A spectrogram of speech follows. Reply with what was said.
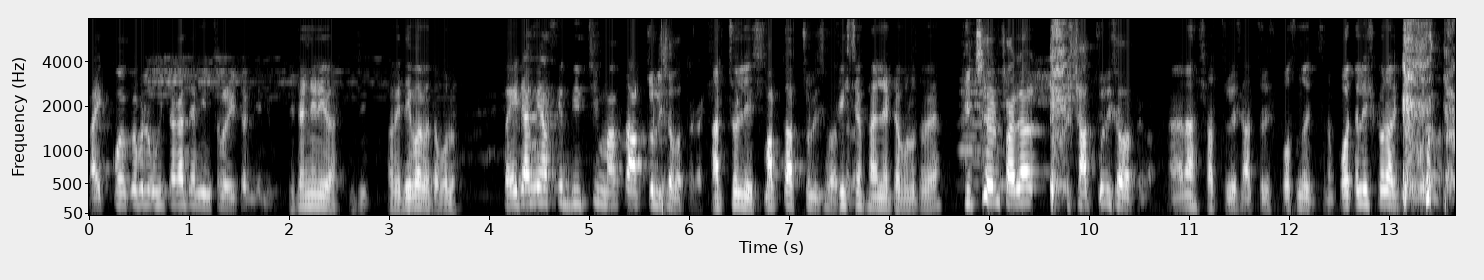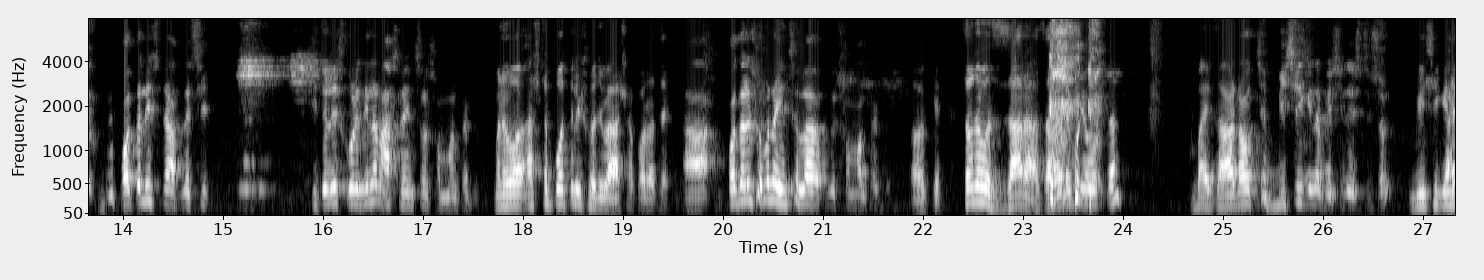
বাইক ক্রয় করবেন ওই টাকাতে আমি ইনশাল্লাহ রিটার্ন নিয়ে নিব। এটা নিয়ে নিবা? জি। ওকে কত বলো। তো এটা আমি আজকে দিচ্ছি মাত্র আটচল্লিশ হাজার টাকা আটচল্লিশ? মাত্র আটচল্লিশ হাজার ফিক্সড ফাইনাল এটা বলো তো ভাইয়া। ফিক্সড ফাইনাল সাতচল্লিশ হাজার টাকা। না সাতচল্লিশ আটচল্লিশ পছন্দ হচ্ছে না। পঁয়তাল্লিশ করে আর কি বলব পঁয়তাল্লিশ না আপনি ছিচল্লিশ করে দিলাম আসলে ইনশাল্লাহ সম্মান থাকবে। মানে আসলে পঁয়তাল্লিশ হয়ে যাবে আশা করা যায়। পঁয়তাল্লিশ হবে না ইনশাল্লাহ সম্মান থাকবে। ওকে চলো যাব যারা যারা কি অবস্থা? ভাই যারাটা হচ্ছে বিশে কিনা বেশি রেজিস্ট্রেশন বেশি কিনা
